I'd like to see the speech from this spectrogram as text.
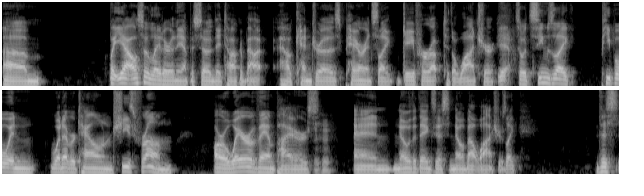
Um, but yeah, also later in the episode, they talk about how Kendra's parents like gave her up to the Watcher. yeah, So it seems like people in whatever town she's from are aware of vampires Mhm. and know that they exist and know about Watchers. Like this,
